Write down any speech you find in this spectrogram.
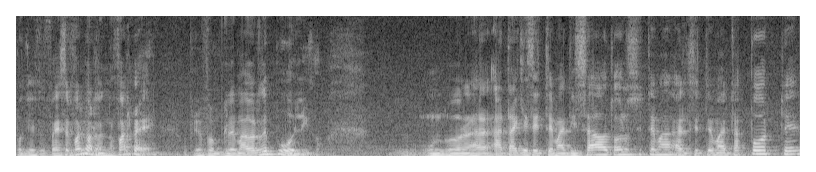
porque ese fue, fue el orden, no fue al revés, pero fue un problema de orden público. Un, ataque sistematizado a todos los sistemas, al sistema de transporte,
